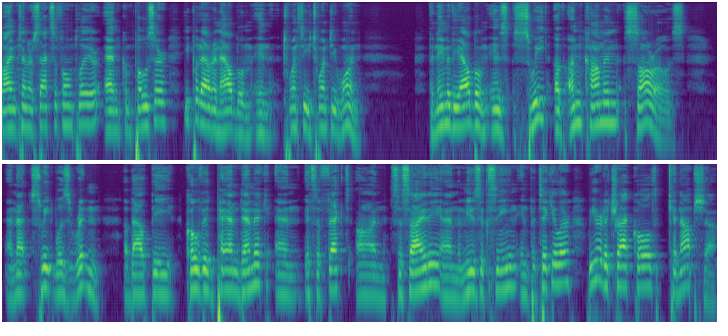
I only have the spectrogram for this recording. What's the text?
fine tenor saxophone player and composer. He put out an album in 2021. The name of the album is Suite of Uncommon Sorrows, and that suite was written about the COVID pandemic and its effect on society and the music scene in particular. We heard a track called Kenopsia,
